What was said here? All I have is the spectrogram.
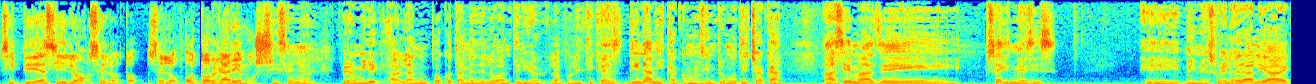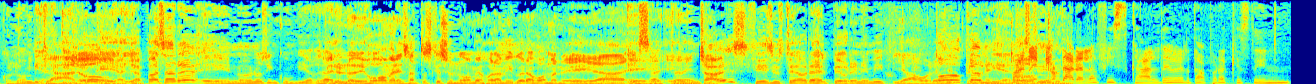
si pide asilo se lo, to- se lo otorgaremos. Sí, señor. Pero mire, hablando un poco también de lo anterior, la política es dinámica, como siempre hemos dicho acá. Hace más de seis meses, eh, Venezuela era aliada de Colombia. Claro. Y lo que allá pasara eh, no nos incumbía. o sea, Pero no dijo Juan Manuel Santos que su nuevo mejor amigo era Juan Manuel, era eh, Exactamente. eh, Chávez. Fíjese, usted ahora es el peor enemigo. Y ahora Todo es el peor enemigo. Van a invitar a la fiscal de verdad para que estén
